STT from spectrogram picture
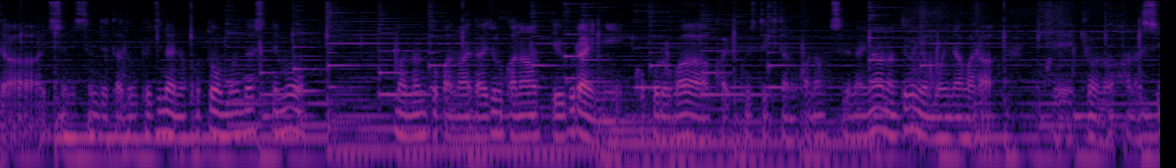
た、一緒に住んでた同居時代のことを思い出しても、まあ、なんとかな、大丈夫かなっていうぐらいに心が回復してきたのかなもしれないな、なんていうふうに思いながら、えー今日の話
